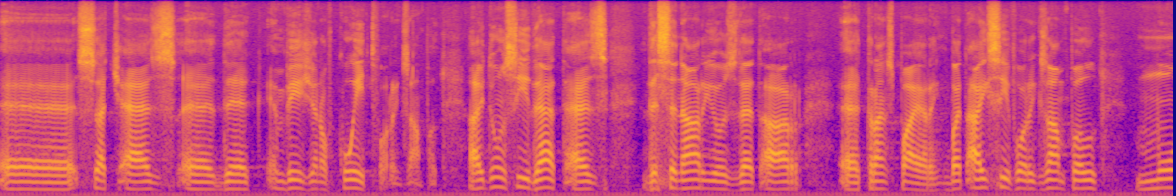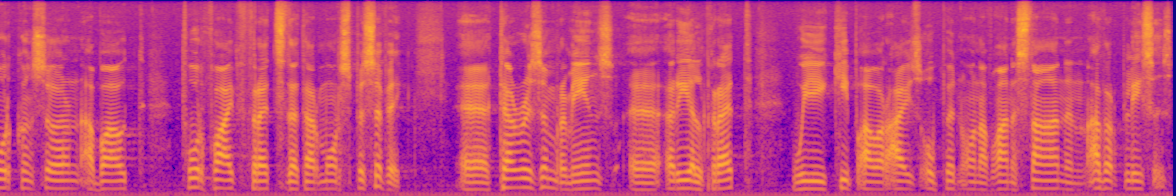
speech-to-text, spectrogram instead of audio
uh, such as uh, the invasion of Kuwait, for example. I don't see that as the scenarios that are uh, transpiring. But I see, for example, more concern about four or five threats that are more specific. Uh, terrorism remains uh, a real threat. We keep our eyes open on Afghanistan and other places,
